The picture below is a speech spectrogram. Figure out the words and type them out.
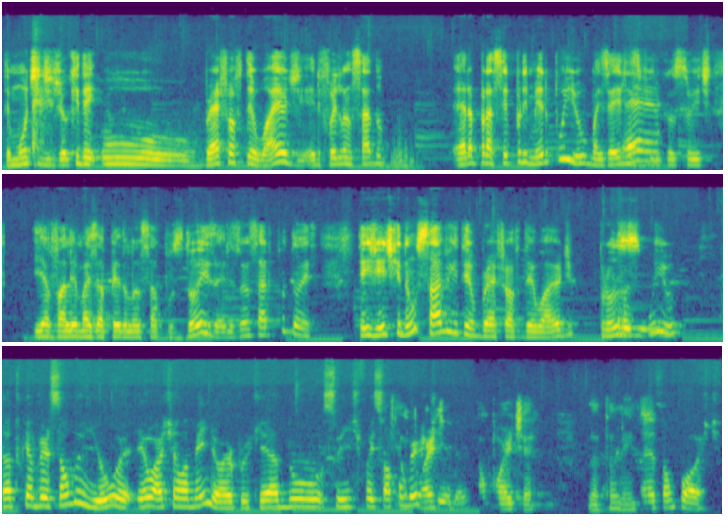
Tem um monte de jogo que tem. O Breath of the Wild ele foi lançado era para ser primeiro pro Wii U, mas aí eles é. viram que o Switch ia valer mais a pena lançar pros dois, aí eles lançaram pro dois. Tem gente que não sabe que tem o Breath of the Wild pros Pro... Wii U. Tanto que a versão do Wii U, eu acho ela melhor, porque a do Switch foi só é convertida. É um porte, é. Exatamente. É só um poste.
